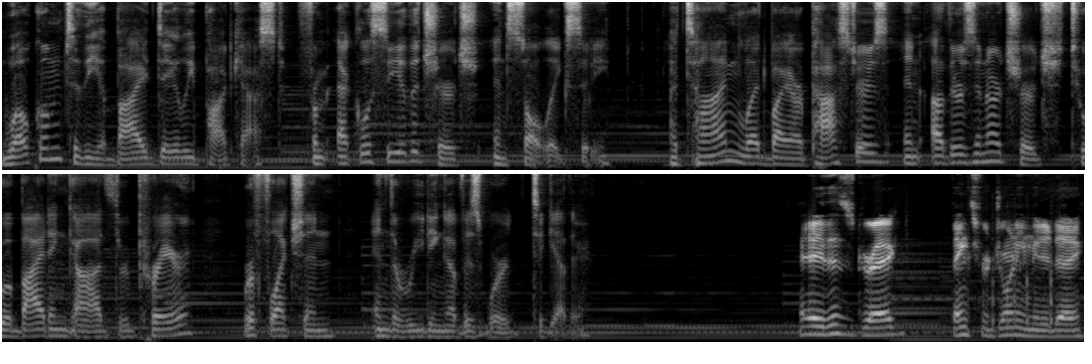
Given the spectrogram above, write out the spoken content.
Welcome to the Abide Daily podcast from Ecclesia of the Church in Salt Lake City, a time led by our pastors and others in our church to abide in God through prayer, reflection, and the reading of His Word together. Hey, this is Greg. Thanks for joining me today.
